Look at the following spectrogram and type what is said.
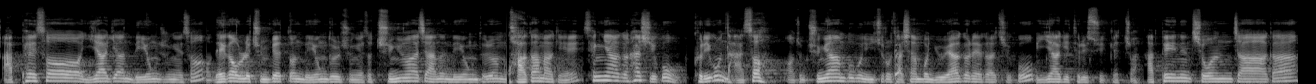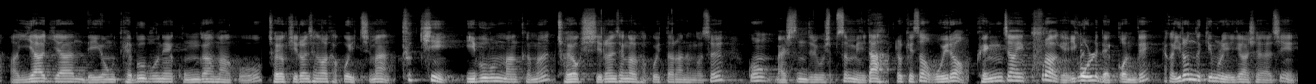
앞에서 이야기한 내용 중에서 내가 원래 준비했던 내용들 중에서 중요하지 않은 내용들은 과감하게 생략을 하시고 그리고 나서 어, 좀 중요한 부분 위주로 다시 한번 요약을 해가지고 이야기 드릴 수 있겠죠. 앞에 있는 지원자가 어, 이야기한 내용 대부분에 공감하고 저 역시 이런 생각을 갖고 있지만 특히 이 부분만큼은 저 역시 이런 생각을 갖고 있다는 것을 꼭 말씀드리고 싶습니다. 이렇게 해서 오히려 굉장히 쿨하게 이거 원래 내 건데 약간 이런 느낌으로 얘기하셔야지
